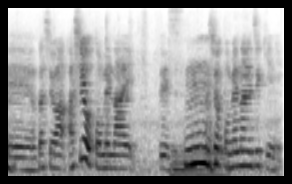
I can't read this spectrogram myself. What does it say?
えー私は足を止めないです。うん。足を止めない時期に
